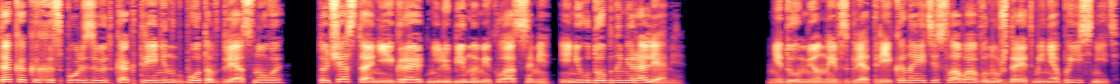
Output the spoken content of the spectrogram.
Так как их используют как тренинг ботов для основы, то часто они играют нелюбимыми классами и неудобными ролями. Недоуменный взгляд Рика на эти слова вынуждает меня пояснить.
